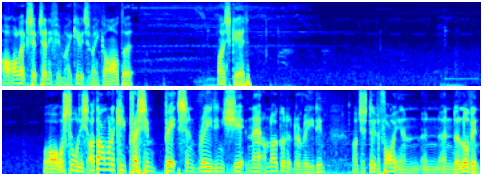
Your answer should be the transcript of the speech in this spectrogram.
I'll, I'll accept anything, mate. Give it to me. Go on, I'll do it. I ain't scared. Oh, what's all this? I don't want to keep pressing bits and reading shit and that. I'm no good at the reading. I'll just do the fighting and, and, and the loving.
